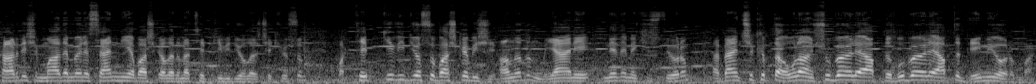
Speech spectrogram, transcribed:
kardeşim madem öyle sen niye başkalarına tepki videoları çekiyorsun? Bak tepki videosu başka bir şey anladın mı? Yani ne demek istiyorum? Ben çıkıp da ulan şu böyle yaptı bu böyle yaptı demiyorum bak.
